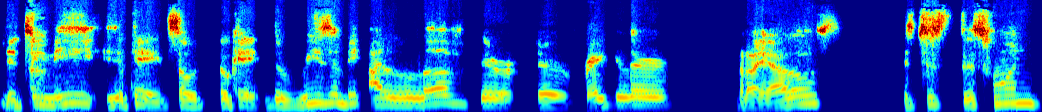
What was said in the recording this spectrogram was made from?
It, to me, okay, so okay, the reason be I love their their regular Rayados. It's just this one.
